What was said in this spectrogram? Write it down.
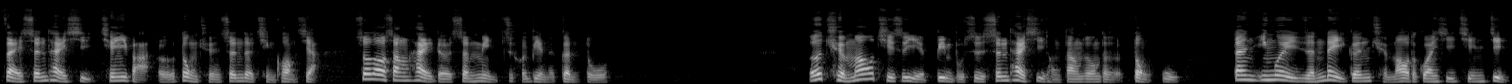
在生态系牵一发而动全身的情况下，受到伤害的生命只会变得更多。而犬猫其实也并不是生态系统当中的动物，但因为人类跟犬猫的关系亲近，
